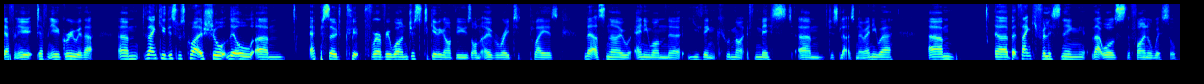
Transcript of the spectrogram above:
definitely definitely agree with that. Um, thank you. This was quite a short little um, episode clip for everyone, just to giving our views on overrated players. Let us know anyone that you think we might have missed. Um, just let us know anywhere. Um, uh, but thank you for listening. That was the final whistle.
